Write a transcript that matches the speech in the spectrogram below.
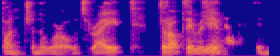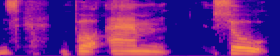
bunch in the world, right? They're up there with Yeah. the Americans, but um, so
